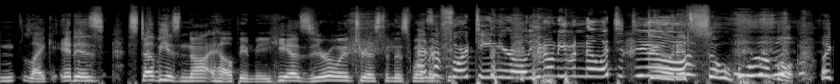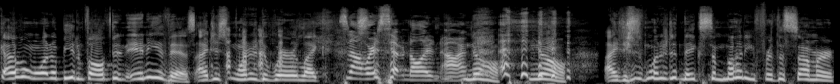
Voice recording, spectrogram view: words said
N- Like it is, Stubby is not helping me. He has zero interest in this woman. As a 14 year old, you don't even know what to do. Dude, it's so horrible. like I don't want to be involved in any of this. I just wanted to wear like It's not worth seven dollars an hour. no, no. I just wanted to make some money for the summer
